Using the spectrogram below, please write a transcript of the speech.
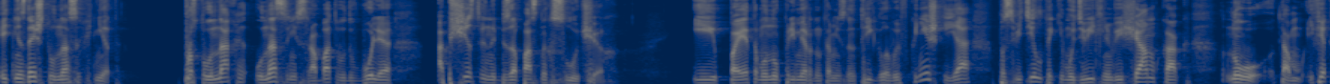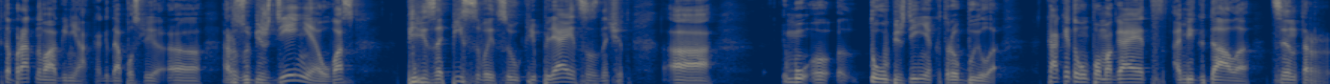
это не значит, что у нас их нет. Просто у нас, у нас они срабатывают в более общественно безопасных случаях. И поэтому, ну, примерно, там, не знаю, три главы в книжке я посвятил таким удивительным вещам, как, ну, там, эффект обратного огня, когда после э, разубеждения у вас перезаписывается и укрепляется, значит, э, ему, э, то убеждение, которое было. Как этому помогает амигдала, центр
